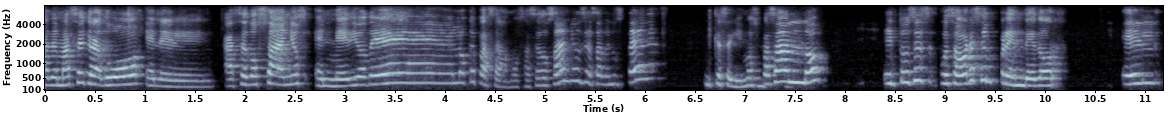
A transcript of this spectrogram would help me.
Además se graduó en el, hace dos años, en medio de lo que pasamos hace dos años, ya saben ustedes, y que seguimos pasando. Entonces, pues ahora es emprendedor. Él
